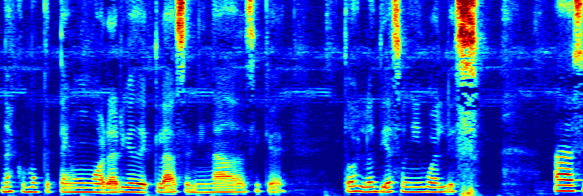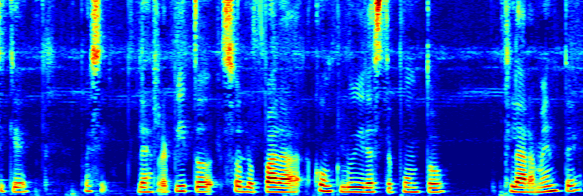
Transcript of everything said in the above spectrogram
no es como que tengo un horario de clase ni nada, así que todos los días son iguales. Así que, pues sí, les repito, solo para concluir este punto claramente,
